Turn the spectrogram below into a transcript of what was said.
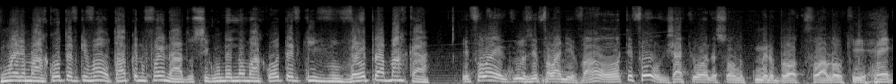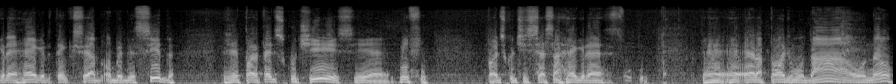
Um ele marcou, teve que voltar porque não foi nada. O segundo ele não marcou, teve que ver para marcar. E falar, inclusive falar VAR, ontem foi, já que o Anderson no primeiro bloco falou que regra é regra, tem que ser obedecida, a gente pode até discutir se é, enfim, pode discutir se essa regra é- é- ela pode mudar ou não,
